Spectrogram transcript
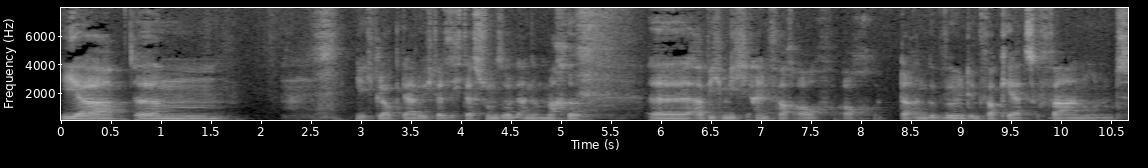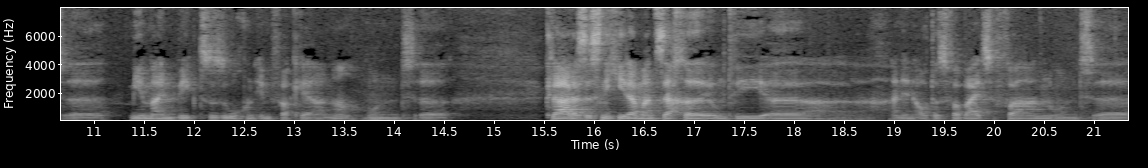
Ja, ähm, ich glaube, dadurch, dass ich das schon so lange mache, äh, habe ich mich einfach auch, auch daran gewöhnt, im Verkehr zu fahren und äh, mir meinen Weg zu suchen im Verkehr. Ne? Mhm. Und äh, klar, das ist nicht jedermanns Sache, irgendwie äh, an den Autos vorbeizufahren und äh,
